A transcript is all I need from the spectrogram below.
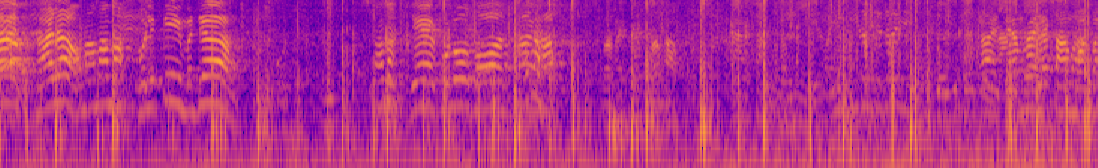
พยี่สิบวิยี่สิบวิเตชิ่งสองนาทีสุดท้ายสุดท้ายแล้ว มามามาคุณภาพเหมือนเดิมแยกโคโลบอลใช่ครับได้แจมให้แล้วตามบอลไป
